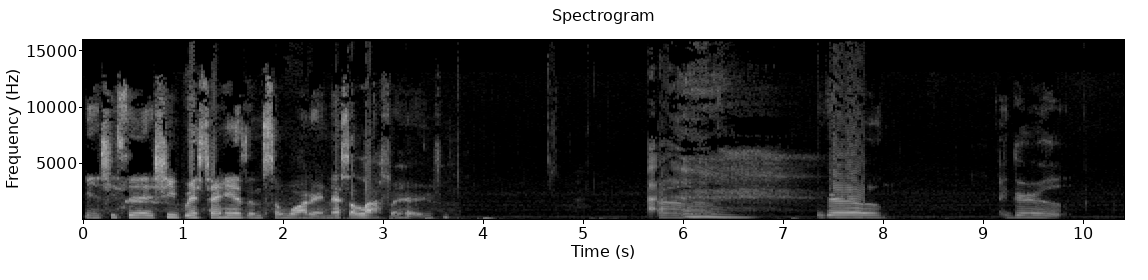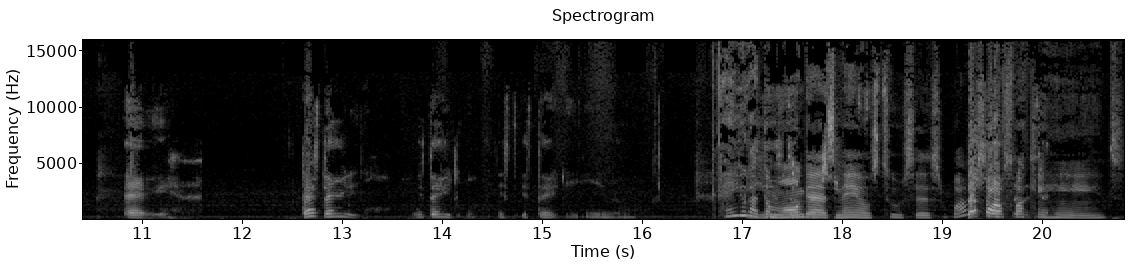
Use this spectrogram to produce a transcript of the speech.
Yeah, she said she rinsed her hands in some water, and that's a lot for her. Um, girl, girl, hey, that's dirty. It's dirty. It's it's dirty. You know. And you got them long ass restroom. nails too, sis. Wash That's your fucking hands.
